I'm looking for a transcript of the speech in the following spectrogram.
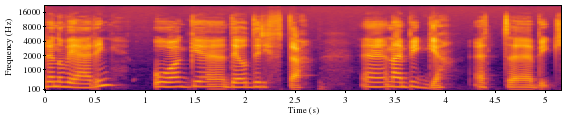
renovering og eh, det å drifte Nei, bygge et bygg.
